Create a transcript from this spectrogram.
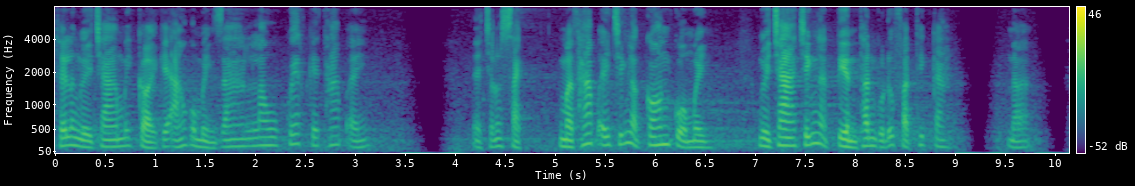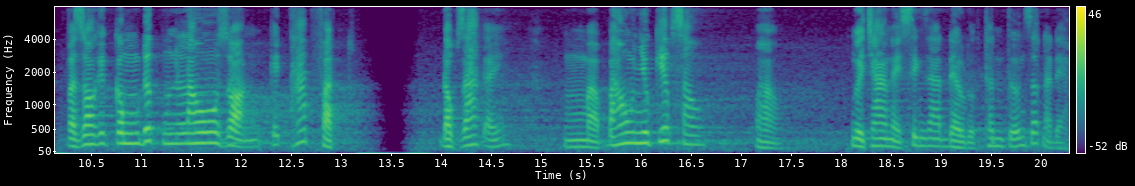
Thế là người cha mới cởi cái áo của mình ra lau quét cái tháp ấy để cho nó sạch. Mà tháp ấy chính là con của mình. Người cha chính là tiền thân của đức phật thích ca. Đó. Và do cái công đức lau dọn cái tháp phật độc giác ấy mà bao nhiêu kiếp sau wow, người cha này sinh ra đều được thân tướng rất là đẹp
